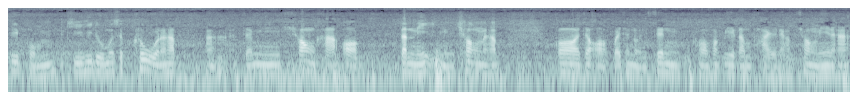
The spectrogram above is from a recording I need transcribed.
ที่ผมชี้ให้ดูเมื่อสักครู่นะครับจะมีช่องขาออกด้านนี้อีกหนึ่งช่องนะครับ ก็จะออกไปถนนเส้นคลองพักดีลำไพนะครับ ช่องนี้นะฮะ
